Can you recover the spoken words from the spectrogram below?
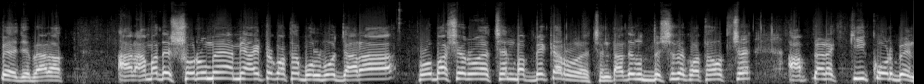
পেয়ে যাবে। আর আর আমাদের শোরুমে আমি আরেকটা কথা বলব যারা প্রবাসে রয়েছেন বা বেকার রয়েছেন তাদের উদ্দেশ্যে কথা হচ্ছে আপনারা কি করবেন?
